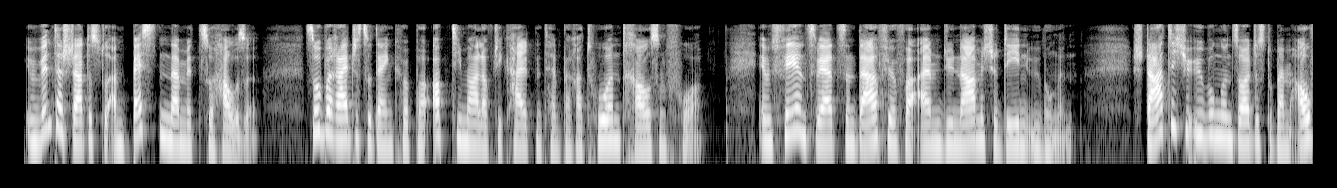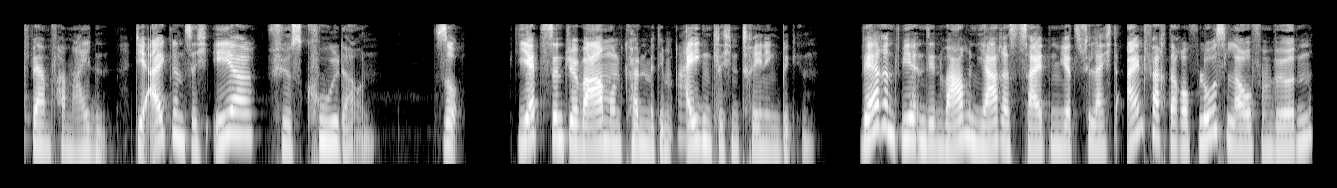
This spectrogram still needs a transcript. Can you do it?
Im Winter startest du am besten damit zu Hause. So bereitest du deinen Körper optimal auf die kalten Temperaturen draußen vor. Empfehlenswert sind dafür vor allem dynamische Dehnübungen. Statische Übungen solltest du beim Aufwärmen vermeiden. Die eignen sich eher fürs Cooldown. So, Jetzt sind wir warm und können mit dem eigentlichen Training beginnen. Während wir in den warmen Jahreszeiten jetzt vielleicht einfach darauf loslaufen würden,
